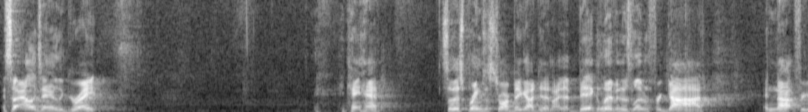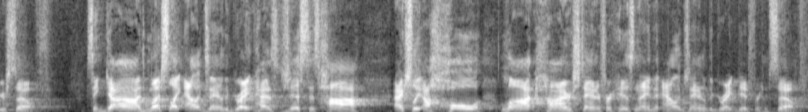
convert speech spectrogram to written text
And so, Alexander the Great, he can't have it. So, this brings us to our big idea tonight that big living is living for God and not for yourself. See, God, much like Alexander the Great, has just as high, actually a whole lot higher standard for his name than Alexander the Great did for himself.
